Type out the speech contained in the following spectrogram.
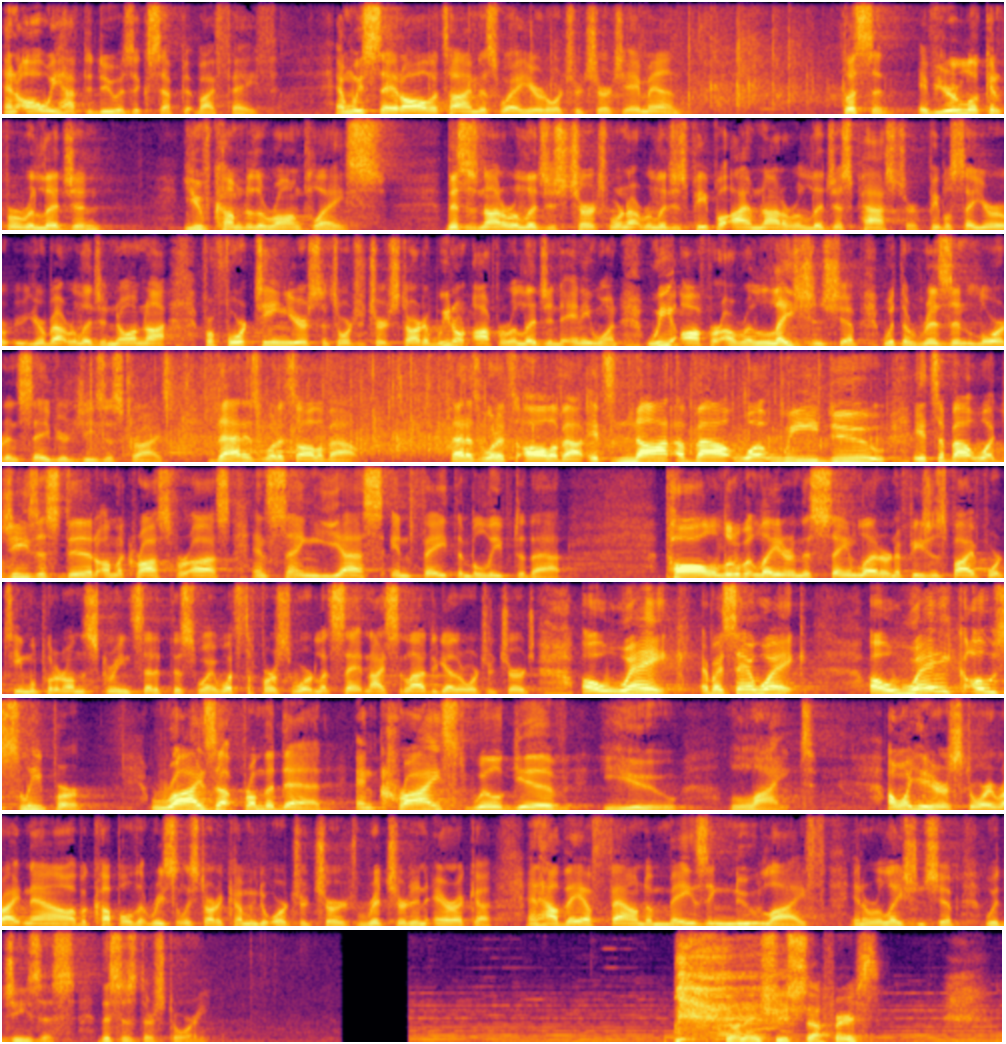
And all we have to do is accept it by faith. And we say it all the time this way here at Orchard Church. Amen. Listen, if you're looking for religion, you've come to the wrong place. This is not a religious church. We're not religious people. I am not a religious pastor. People say you're, you're about religion. No, I'm not. For 14 years since Orchard Church started, we don't offer religion to anyone. We offer a relationship with the risen Lord and Savior Jesus Christ. That is what it's all about. That is what it's all about. It's not about what we do, it's about what Jesus did on the cross for us and saying yes in faith and belief to that. Paul, a little bit later in this same letter, in Ephesians 5:14, we'll put it on the screen, said it this way. What's the first word? Let's say it nice and loud together, Orchard Church. Awake. Everybody say awake. Awake, O sleeper. Rise up from the dead, and Christ will give you light. I want you to hear a story right now of a couple that recently started coming to Orchard Church, Richard and Erica, and how they have found amazing new life in a relationship with Jesus. This is their story. You want to introduce yourself first?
